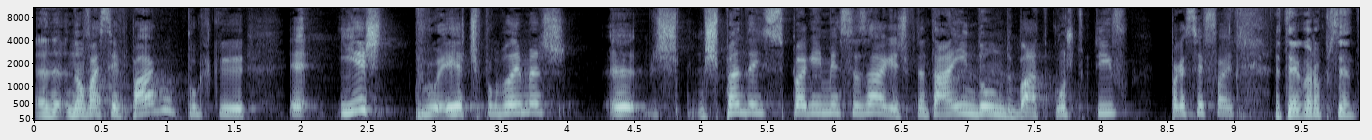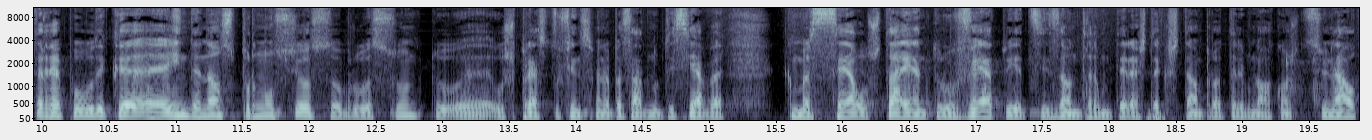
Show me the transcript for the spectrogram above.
Ah, Não vai ser pago porque... eh, E este- estes problemas eh, expandem-se para imensas áreas. Portanto, há ainda um debate construtivo para ser feito. Até agora o Presidente da República eh, ainda não se pronunciou sobre o assunto. Eh, O Expresso do fim de semana passado noticiava que Marcelo está entre o veto e a decisão de remeter esta questão para o Tribunal Constitucional.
